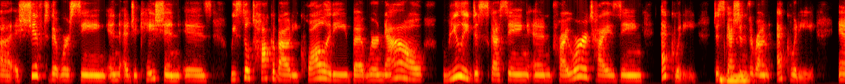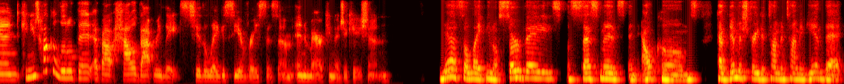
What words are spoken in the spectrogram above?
uh, a shift that we're seeing in education is we still talk about equality, but we're now really discussing and prioritizing equity, discussions mm-hmm. around equity. And can you talk a little bit about how that relates to the legacy of racism in American education? Yeah, so like, you know, surveys, assessments, and outcomes have demonstrated time and time again that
